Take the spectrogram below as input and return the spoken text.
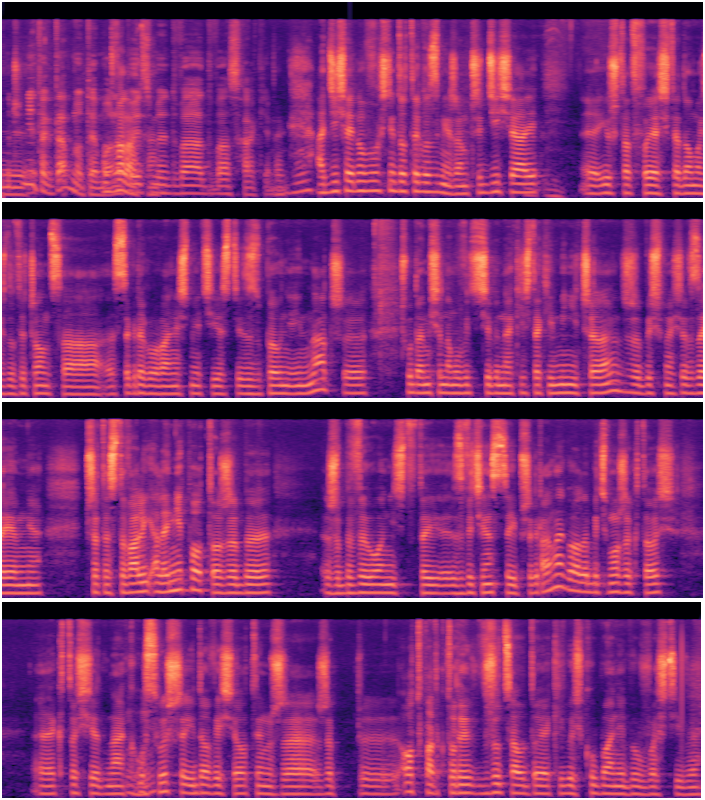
Znaczy nie tak dawno temu, ale lata. powiedzmy dwa, dwa z hakiem. Mhm. A dzisiaj, no właśnie do tego zmierzam. Czy dzisiaj e, już ta twoja świadomość dotycząca segregowania śmieci jest, jest zupełnie inna? Czy, czy uda mi się namówić ciebie na jakiś taki mini challenge, żebyśmy się wzajemnie przetestowali, ale nie po to, żeby, żeby wyłonić tutaj zwycięzcę i przegranego, ale być może ktoś, e, ktoś jednak Mhm. usłyszy i dowie się o tym, że, że y, odpad, który wrzucał do jakiegoś kuba nie był właściwy.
